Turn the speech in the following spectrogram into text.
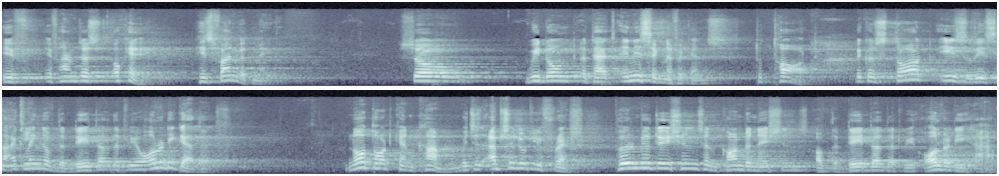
If… if I'm just, okay, he's fine with me. So, we don't attach any significance to thought because thought is recycling of the data that we have already gathered. no thought can come which is absolutely fresh. Permutations and combinations of the data that we already have.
